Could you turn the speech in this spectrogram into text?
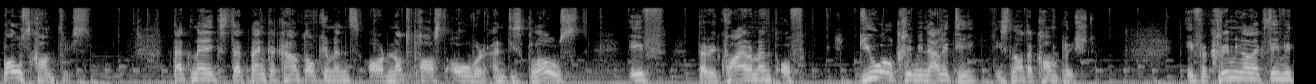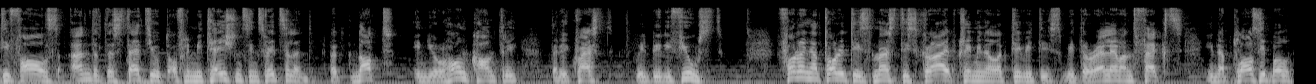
both countries. That makes that bank account documents are not passed over and disclosed if the requirement of dual criminality is not accomplished. If a criminal activity falls under the statute of limitations in Switzerland, but not in your home country, the request will be refused. Foreign authorities must describe criminal activities with the relevant facts in a plausible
